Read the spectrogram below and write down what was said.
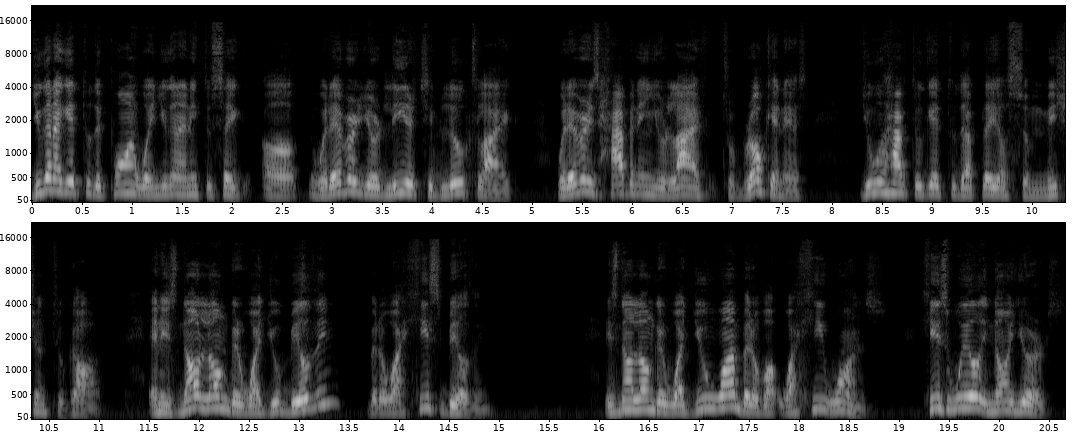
You're gonna get to the point when you're gonna need to say, uh, whatever your leadership looks like, whatever is happening in your life through brokenness, you will have to get to that place of submission to God. And it's no longer what you're building, but what He's building. It's no longer what you want, but what, what He wants. His will is not yours.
